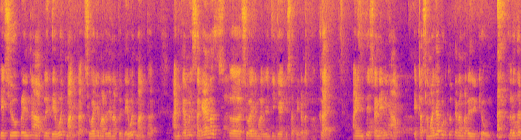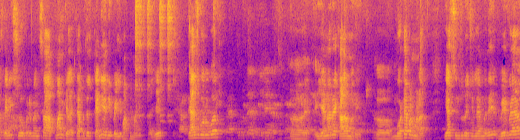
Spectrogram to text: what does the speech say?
हे शिवप्रेमींना आपले दैवत मानतात शिवाजी महाराजांना आपले दैवत मानतात. आणि त्यामुळे सगळ्यांनाच शिवाजी महाराजांची जयंती साजरी करण्याचा हक्क आहे. आणि नितेश राणेंनी आप- एका समाजापुरतं त्यांना मर्यादित ठेवून खरं तर त्यांनी शिवप्रेमांचा अपमान केला त्याबद्दल त्यांनी आधी पहिली माफी मागितली पाहिजे. त्याचबरोबर येणाऱ्या काळामध्ये मोठ्या प्रमाणात या सिंधुदुर्ग जिल्ह्यामध्ये वेगवेगळ्या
